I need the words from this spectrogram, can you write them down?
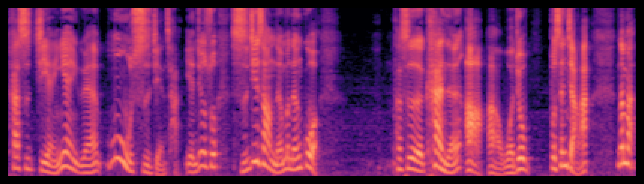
它是检验员目视检查，也就是说，实际上能不能过，它是看人啊啊，我就。不深讲了。那么，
